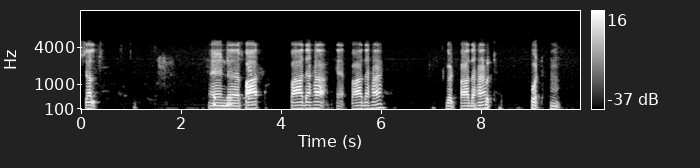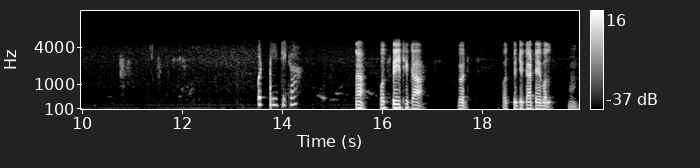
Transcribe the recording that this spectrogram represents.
शल एंड पाद पाद गुड पाद फुट फुट हम उत्पीठिका उत्पीठिका गुड उत्पीठिका table hmm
